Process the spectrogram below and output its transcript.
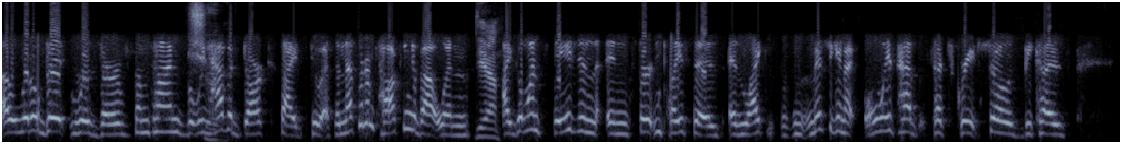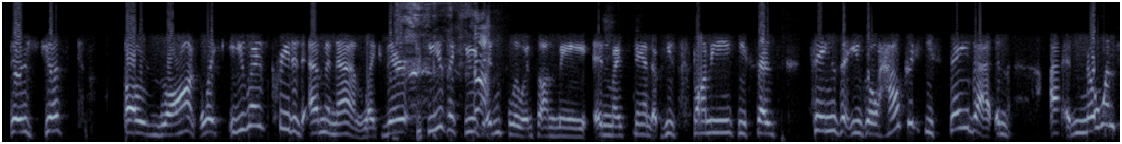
a little bit reserved sometimes, but we have a dark side to us, and that's what I'm talking about when Yeah. I go on stage in in certain places. And like Michigan, I always have such great shows because there's just a raw like you guys created Eminem. Like there, he is a huge influence on me in my stand up. He's funny. He says things that you go, how could he say that? And I, no one's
